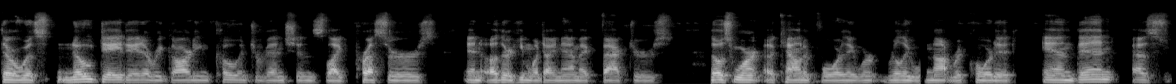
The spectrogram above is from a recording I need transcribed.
There was no data regarding co interventions like pressors and other hemodynamic factors those weren't accounted for. They were really not recorded. And then, as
